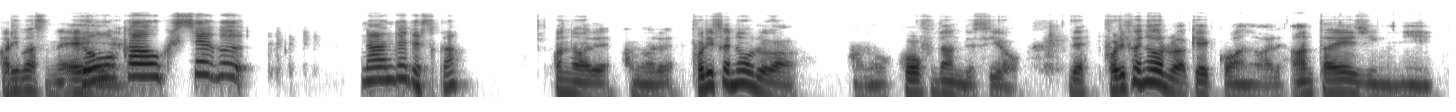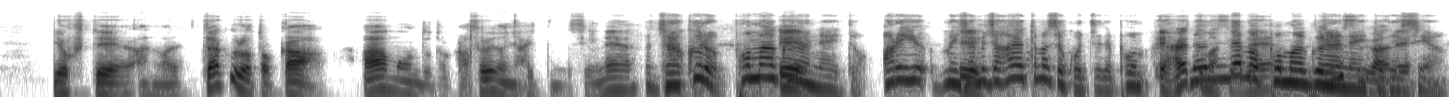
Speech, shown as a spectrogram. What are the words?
ありますね。老化を防ぐ。なんでですか？あのあれ、あのあれ、ポリフェノールがあの豊富なんですよ。で、ポリフェノールは結構あのあれ、アンタイエイジングに良くて、あのあれ、ザクロとか、アーモンドとかそういうのに入ってるんですよね。ザクロ、ポマグラネイト。あれ、めちゃめちゃ流行ってますよ、こっちで。ポえ流行ってますよ、ね、何でもポマグラネイトですやん。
